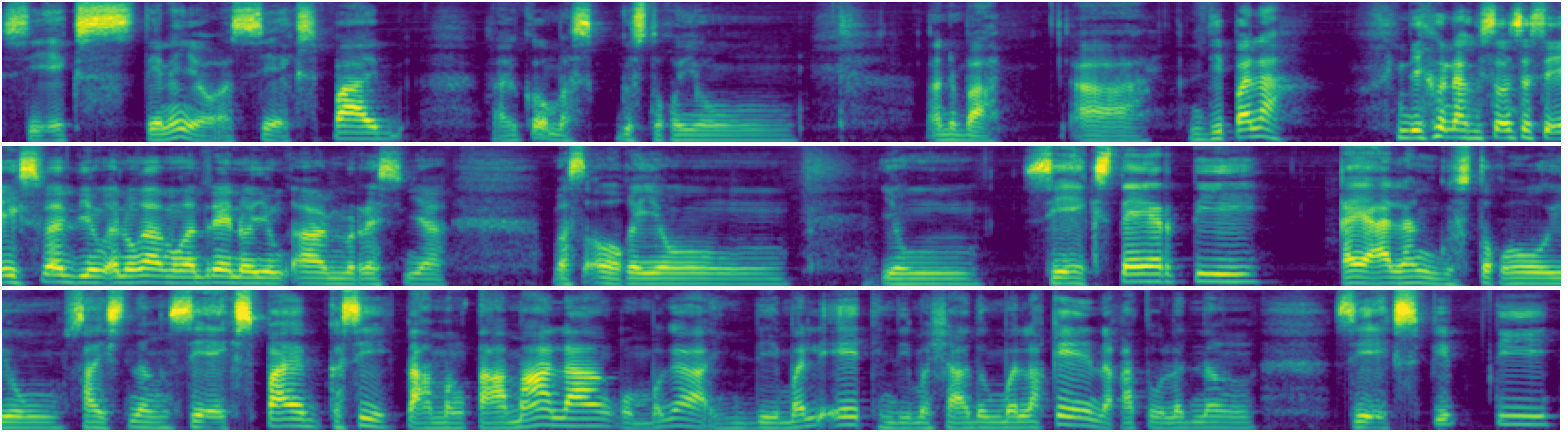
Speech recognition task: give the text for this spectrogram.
CX, tinan nyo, CX5, sabi ko, mas gusto ko yung, ano ba, ah, hindi pala. Hindi ko nagustuhan sa CX5 yung ano nga mga Dreno, yung armrest niya. Mas okay yung yung CX30. Kaya lang gusto ko yung size ng CX5 kasi tamang-tama lang. Kumbaga, hindi maliit, hindi masyadong malaki. Nakatulad ng CX50.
